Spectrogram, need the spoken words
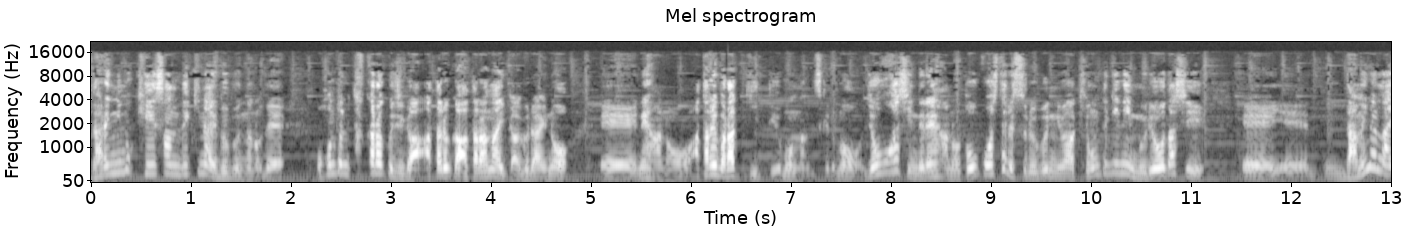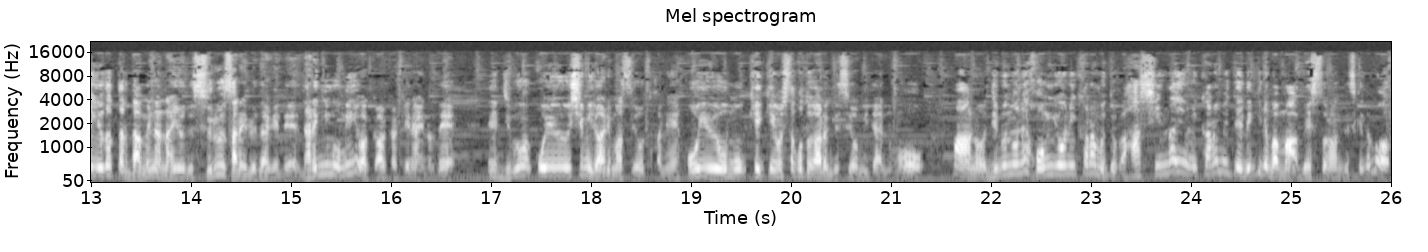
誰にも計算できない部分なので、もう本当に宝くじが当たるか当たらないかぐらいの、えー、ね、あの、当たればラッキーっていうもんなんですけども、情報発信でね、あの、投稿したりする分には基本的に無料だし、えー、ダメな内容だったらダメな内容でスルーされるだけで、誰にも迷惑はかけないので、ね、自分はこういう趣味がありますよとかね、こういう思う経験をしたことがあるんですよみたいなのを、まあ、あの、自分のね、本業に絡むとか、発信内容に絡めてできれば、まあ、ベストなんですけども、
